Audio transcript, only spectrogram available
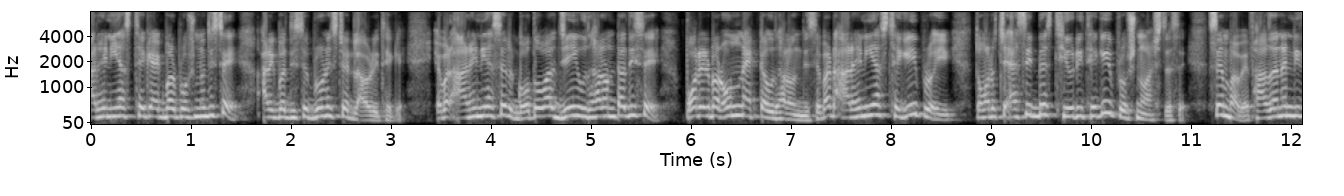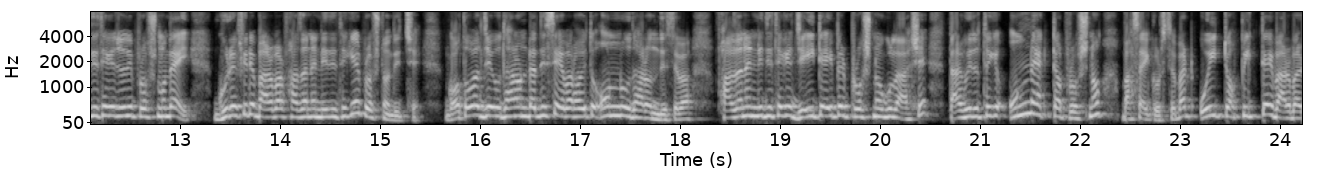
আরহেনিয়াস থেকে একবার প্রশ্ন দিছে, আরেকবার দিছে ব্রোনিস্টেড লাউরি থেকে। এবার আরহেনিয়াসের গতবার যেই উদাহরণটা দিছে, পরের বার অন্য একটা উদাহরণ দিছে বাট আরহেনিয়াস থেকেই তোমার হচ্ছে অ্যাসিড বেস থিওরি থেকেই প্রশ্ন আসতেছে। সেমভাবে ফাজানের নীতি থেকে যদি প্রশ্ন দেয়, ঘুরে ফিরে বারবার ফাজানের নীতি থেকেই প্রশ্ন দিচ্ছে। গতবার যে উদাহরণটা দিছে, এবার হয়তো অন্য উদাহরণ দিছে বা ফাজানের নীতি থেকে যেই টাইপের প্রশ্নগুলো আসে, তার ভিতর থেকে অন্য একটা প্রশ্ন বাছাই করছে। বাট ওই টপিকটাই বারবার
